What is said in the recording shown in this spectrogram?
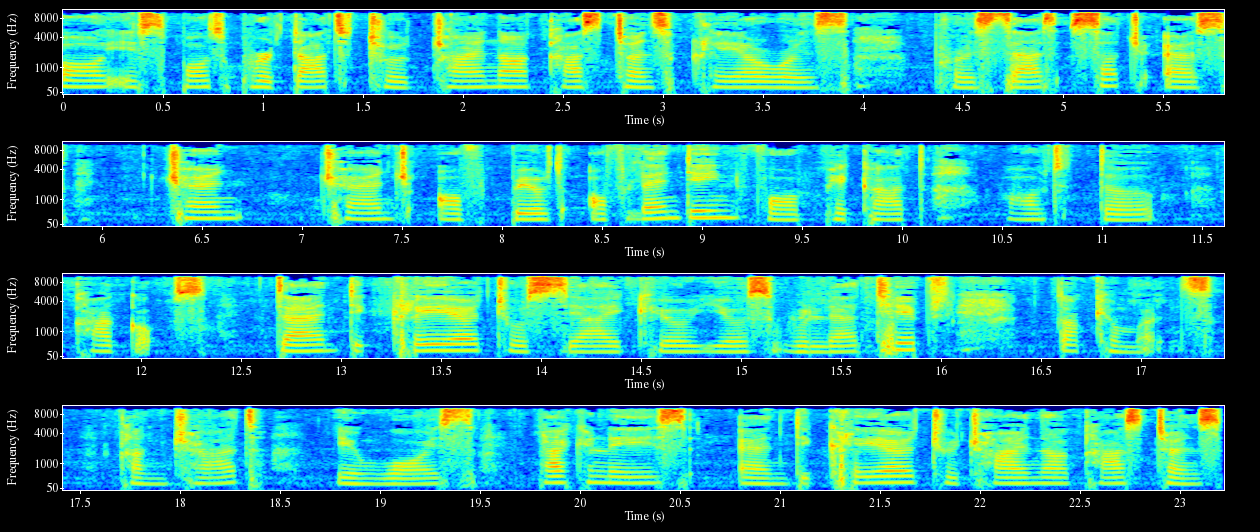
for export products to China customs clearance process such as change, of bill of lading for pickup out the cargoes, then declare to CIQ use relative documents, contract, invoice, packing list, and declare to China customs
